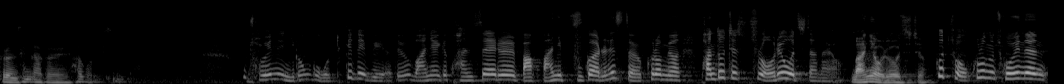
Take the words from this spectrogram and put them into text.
그런 생각을 하고 있습니다. 저희는 이런 거 어떻게 대비해야 돼요? 만약에 관세를 막 많이 부과를 했어요. 그러면 반도체 수출 어려워지잖아요. 많이 어려워지죠. 그렇죠. 그러면 저희는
